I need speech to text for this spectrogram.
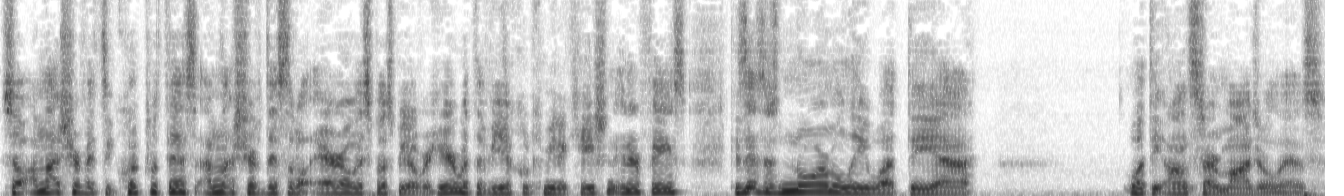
So I'm not sure if it's equipped with this. I'm not sure if this little arrow is supposed to be over here with the vehicle communication interface, because this is normally what the, uh, what the OnStar module is.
